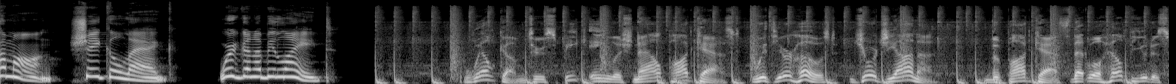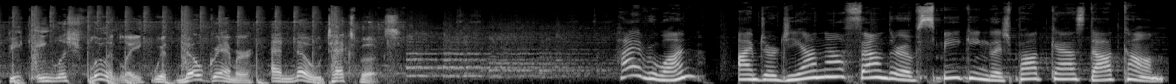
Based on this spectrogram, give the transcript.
Come on, shake a leg. We're gonna be late. Welcome to Speak English Now podcast with your host, Georgiana, the podcast that will help you to speak English fluently with no grammar and no textbooks. Hi, everyone. I'm Georgiana, founder of SpeakEnglishPodcast.com.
